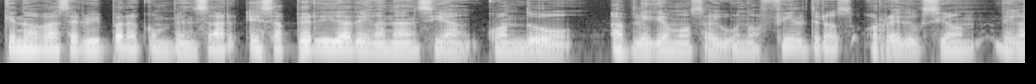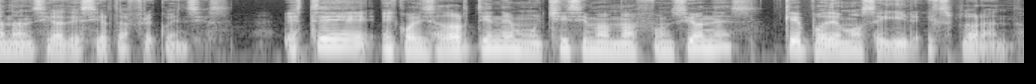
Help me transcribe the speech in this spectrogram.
que nos va a servir para compensar esa pérdida de ganancia cuando apliquemos algunos filtros o reducción de ganancia de ciertas frecuencias. Este ecualizador tiene muchísimas más funciones que podemos seguir explorando.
